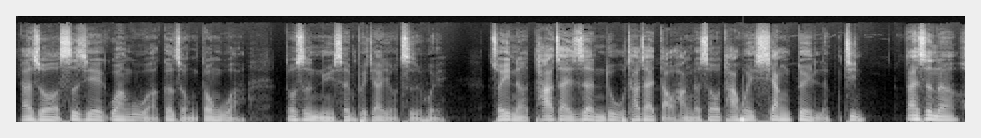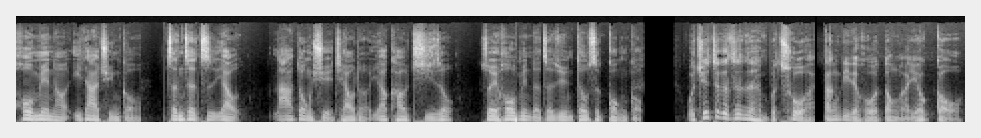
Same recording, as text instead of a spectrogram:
他说世界万物啊，各种动物啊，都是女生比较有智慧。所以呢，他在认路，他在导航的时候，他会相对冷静。但是呢，后面哦，一大群狗，真正是要拉动雪橇的，要靠肌肉。所以后面的这群都是公狗。我觉得这个真的很不错啊，当地的活动啊，有狗。”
